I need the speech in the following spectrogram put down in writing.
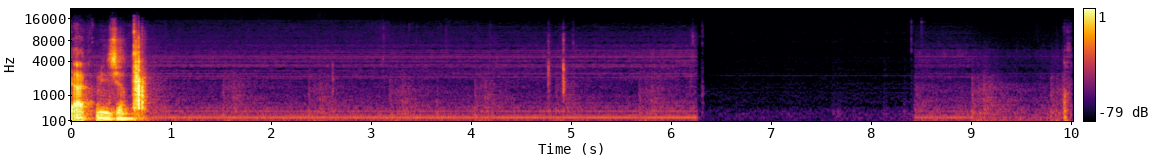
Yakmayacağım.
